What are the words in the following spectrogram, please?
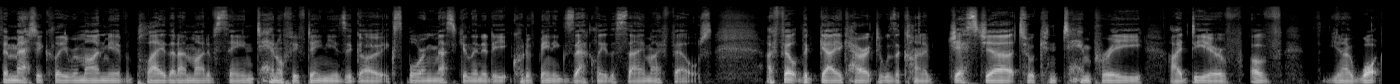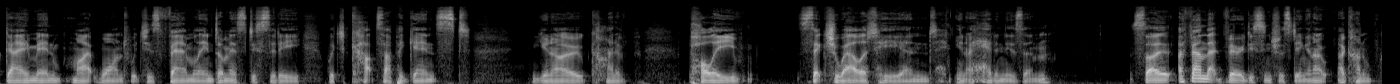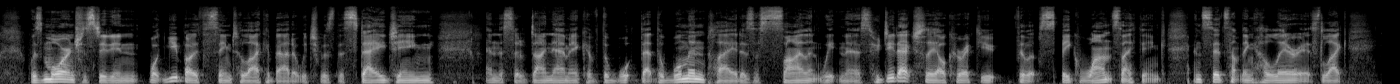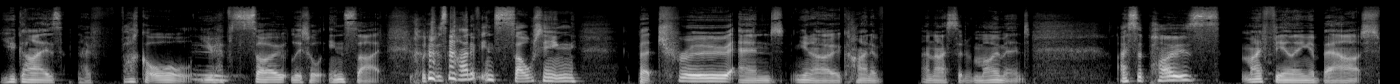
thematically remind me of a play that I might have seen 10 or 15 years ago exploring masculinity. It could have been exactly the same, I felt. I felt the gay character was a kind of gesture to a contemporary idea of, of you know, what gay men might want, which is family and domesticity, which cuts up against, you know, kind of poly sexuality and you know hedonism so i found that very disinteresting and I, I kind of was more interested in what you both seemed to like about it which was the staging and the sort of dynamic of the that the woman played as a silent witness who did actually i'll correct you philip speak once i think and said something hilarious like you guys know fuck all you have mm. so little insight which was kind of insulting but true and you know kind of a nice sort of moment. I suppose my feeling about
